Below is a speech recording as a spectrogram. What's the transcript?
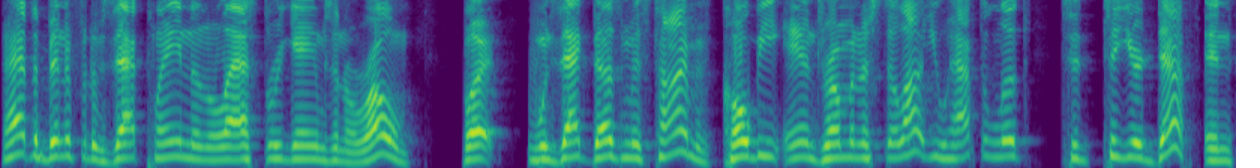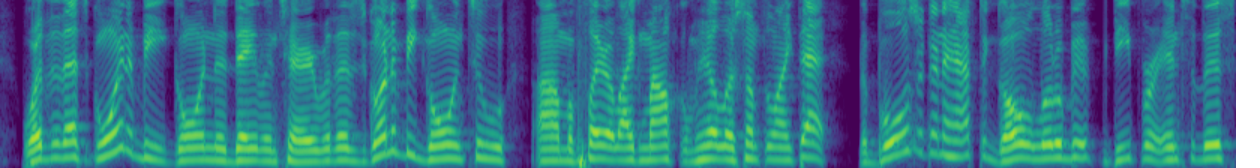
had the benefit of Zach playing in the last three games in a row. But when Zach does miss time, if Coby and Drummond are still out, you have to look to, to your depth. And whether that's going to be going to Dalen Terry, whether it's going to be going to um, a player like Malcolm Hill or something like that, the Bulls are going to have to go a little bit deeper into this.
